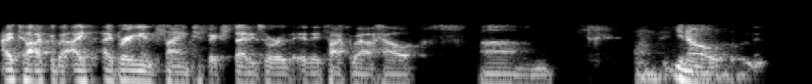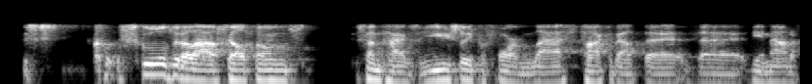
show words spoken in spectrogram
I talk about I, I bring in scientific studies where they, they talk about how um, you know, schools that allow cell phones sometimes usually perform less. Talk about the the the amount of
